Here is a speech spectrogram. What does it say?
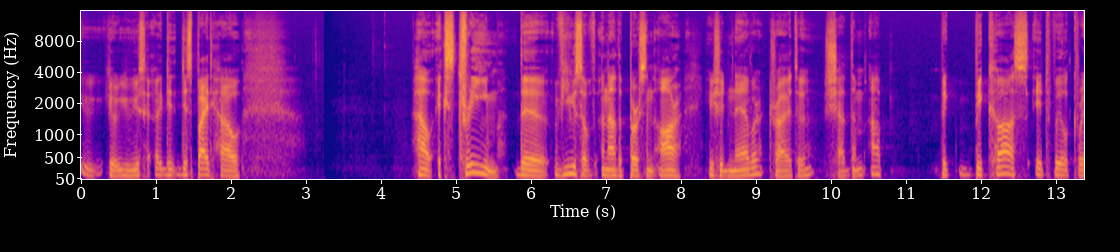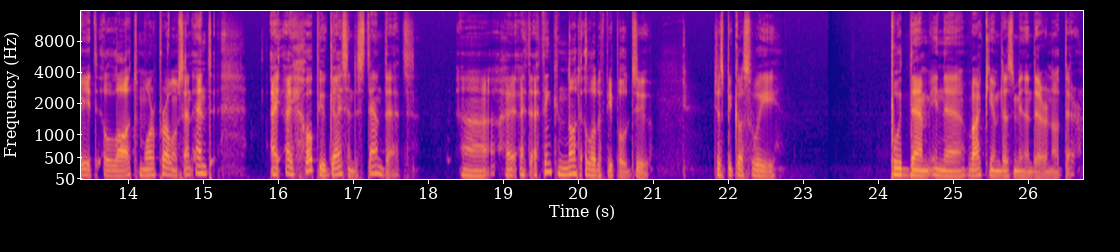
your views uh, despite how how extreme the views of another person are you should never try to shut them up be- because it will create a lot more problems. And and i i hope you guys understand that uh, I, I th- I think not a lot of people do just because we put them in a vacuum doesn't mean that they're not there.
